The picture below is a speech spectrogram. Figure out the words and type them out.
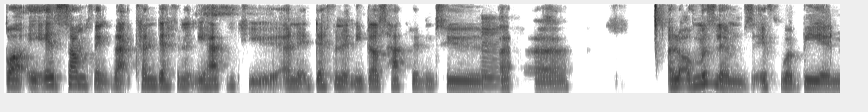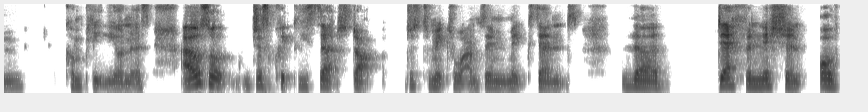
But it is something that can definitely happen to you, and it definitely does happen to Mm. uh, a lot of Muslims, if we're being completely honest. I also just quickly searched up, just to make sure what I'm saying makes sense, the definition of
